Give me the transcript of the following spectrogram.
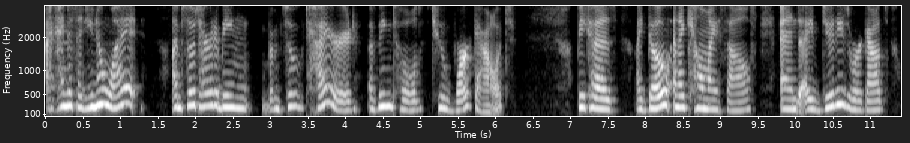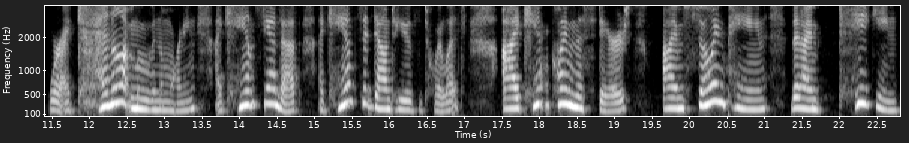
i kind of said you know what I'm so tired of being I'm so tired of being told to work out because I go and I kill myself and I do these workouts where I cannot move in the morning. I can't stand up. I can't sit down to use the toilet. I can't climb the stairs. I'm so in pain that I'm taking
